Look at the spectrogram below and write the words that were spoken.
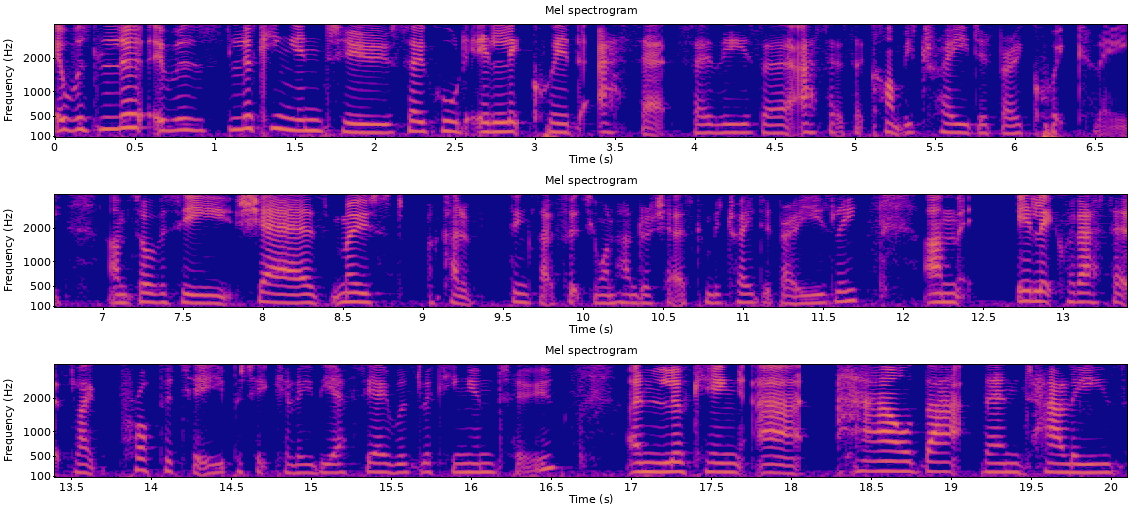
it was lo- it was looking into so-called illiquid assets. So these are assets that can't be traded very quickly. Um, so obviously shares, most kind of things like FTSE 100 shares can be traded very easily. Um, illiquid assets like property, particularly the FCA was looking into, and looking at how that then tallies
